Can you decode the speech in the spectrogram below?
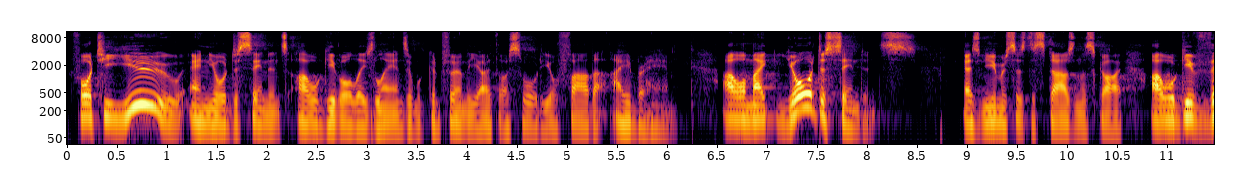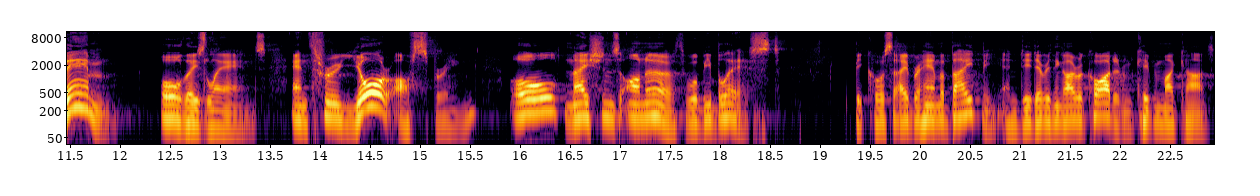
For to you and your descendants I will give all these lands and will confirm the oath I swore to your father Abraham. I will make your descendants as numerous as the stars in the sky. I will give them all these lands, and through your offspring, all nations on earth will be blessed. Because Abraham obeyed me and did everything I required of him, keeping my commands,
